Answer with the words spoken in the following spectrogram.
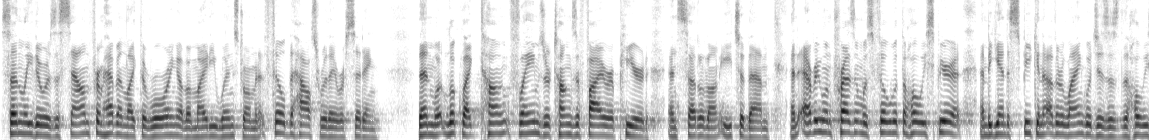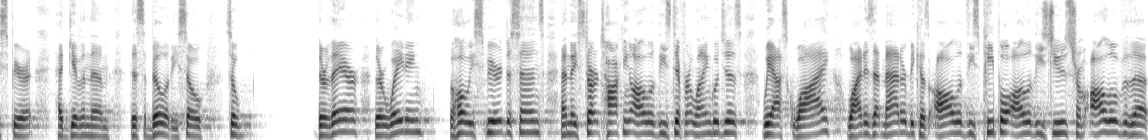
Suddenly, there was a sound from heaven like the roaring of a mighty windstorm, and it filled the house where they were sitting. Then what looked like tongue, flames or tongues of fire appeared and settled on each of them. And everyone present was filled with the Holy Spirit and began to speak in other languages as the Holy Spirit had given them this ability. So, so they're there, they're waiting, the Holy Spirit descends and they start talking all of these different languages. We ask why. Why does that matter? Because all of these people, all of these Jews from all over the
